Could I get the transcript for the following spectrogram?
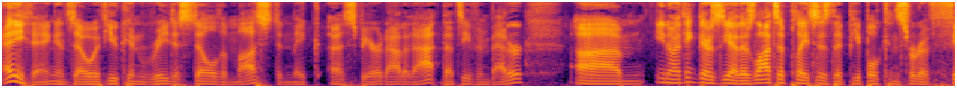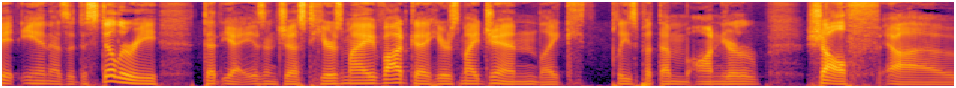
anything. And so if you can redistill the must and make a spirit out of that, that's even better. um, you know, I think there's yeah, there's lots of places that people can sort of fit in as a distillery that yeah isn't just here's my vodka, here's my gin. Like, please put them on your shelf, uh,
